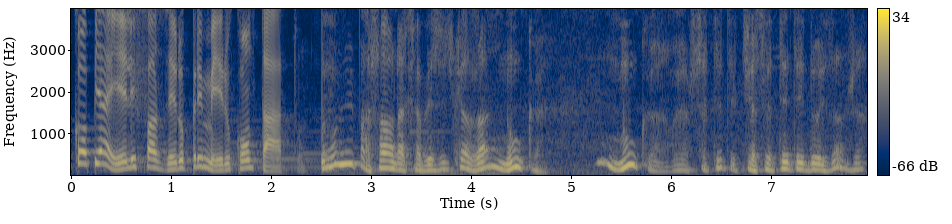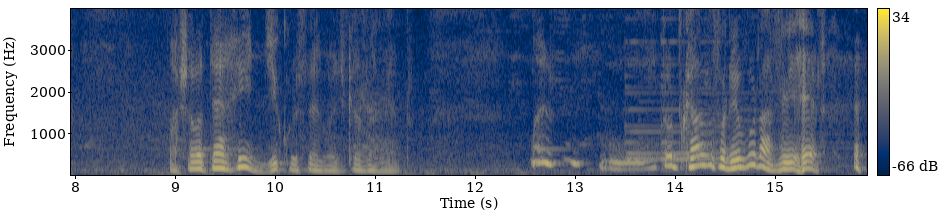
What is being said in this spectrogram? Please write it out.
coube a ele fazer o primeiro contato. Não me passava na cabeça de casar nunca. Nunca. Eu 70, tinha 72 anos já. Achava até ridículo esse negócio de casamento. Mas, em todo caso, eu falei, eu vou lá ver ela.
